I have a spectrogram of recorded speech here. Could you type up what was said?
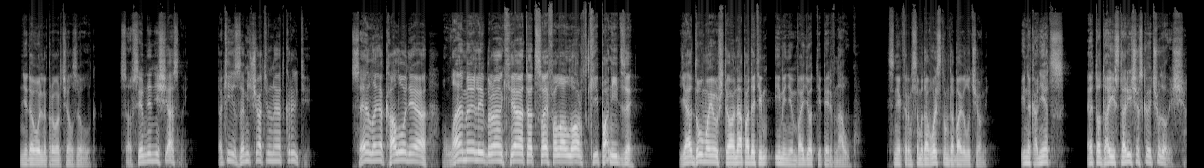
— недовольно проворчал зоолог. «Совсем не несчастный. Такие замечательные открытия. Целая колония ламели бронхиата цефалолорд кипанидзе. Я думаю, что она под этим именем войдет теперь в науку. С некоторым самодовольством добавил ученый. И, наконец, это доисторическое чудовище.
